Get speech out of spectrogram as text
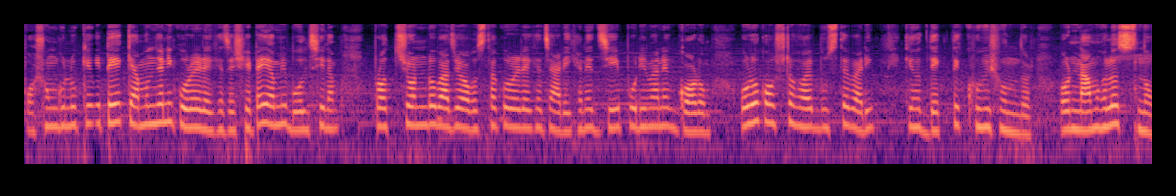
পশমগুলোকে কেটে কেমন জানি করে রেখেছে, সেটাই আমি বলছিলাম। প্রচণ্ড বাজে অবস্থা করে রেখেছে আর এখানে যে পরিমাণে গরম, ওরও কষ্ট হয়, বুঝতে পারি, কিন্তু দেখতে খুবই সুন্দর। ওর নাম হলো স্নো।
